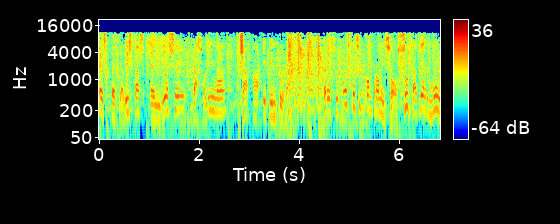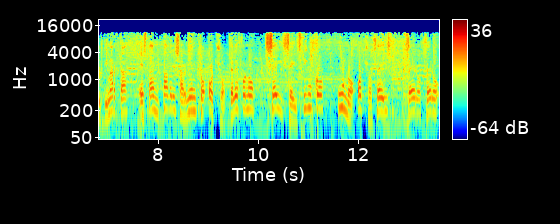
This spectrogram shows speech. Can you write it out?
Especialistas en diésel, gasolina, chapa y pintura. Presupuesto sin compromiso. Su taller multimarca está en Padre Sarmiento 8, teléfono 665-186-001.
